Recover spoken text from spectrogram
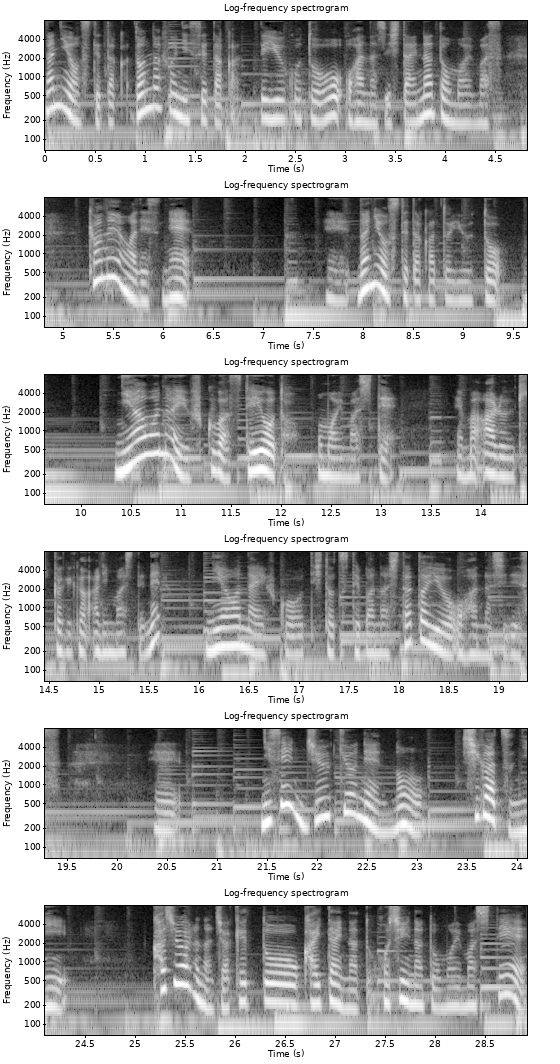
何を捨てたかどんな風に捨てたかっていうことをお話ししたいなと思います。去年はですね、えー、何を捨てたかというと似合わない服は捨てようと思いまして、え、まあ、あるきっかけがありましてね。似合わない服を一つ手放したというお話です、えー、2019年の4月にカジュアルなジャケットを買いたいなと欲しいなと思いまして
